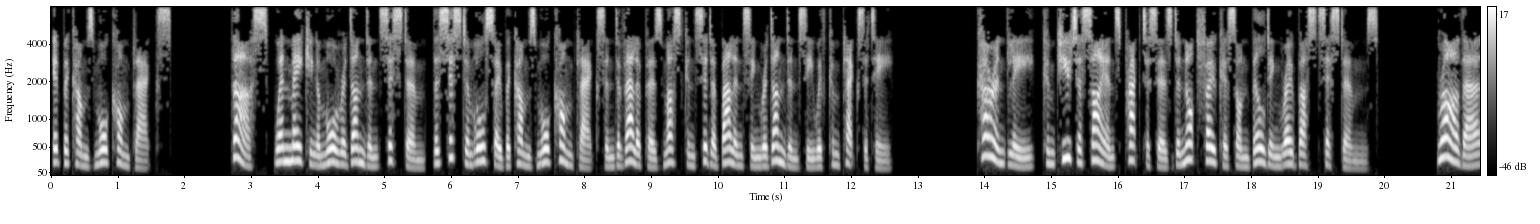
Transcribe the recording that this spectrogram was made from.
it becomes more complex. Thus, when making a more redundant system, the system also becomes more complex and developers must consider balancing redundancy with complexity. Currently, computer science practices do not focus on building robust systems. Rather,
